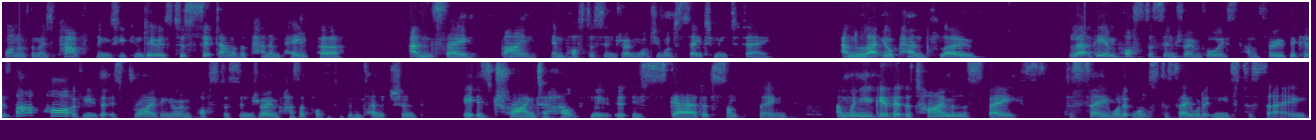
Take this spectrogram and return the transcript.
one of the most powerful things you can do is to sit down with a pen and paper and say, fine, imposter syndrome, what do you want to say to me today? And let your pen flow. Let the imposter syndrome voice come through because that part of you that is driving your imposter syndrome has a positive intention it is trying to help you, it is scared of something. And when you give mm. it the time and the space to say what it wants to say, what it needs to say,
